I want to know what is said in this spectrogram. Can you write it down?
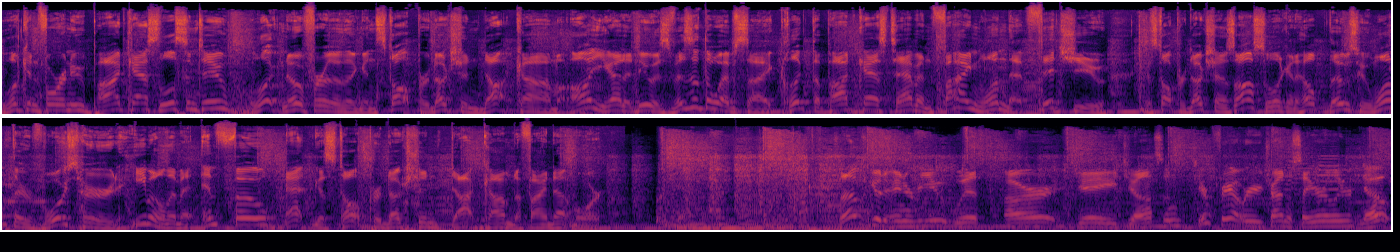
Looking for a new podcast to listen to? Look no further than GestaltProduction.com. All you got to do is visit the website, click the podcast tab, and find one that fits you. Gestalt Production is also looking to help those who want their voice heard. Email them at info at GestaltProduction.com to find out more. So that was a good interview with R.J. Johnson. Did you ever figure out what you were trying to say earlier? Nope,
